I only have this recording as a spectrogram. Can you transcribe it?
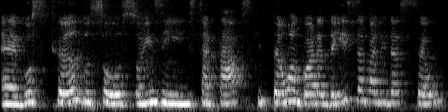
é, buscando soluções em startups que estão agora desde a validação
